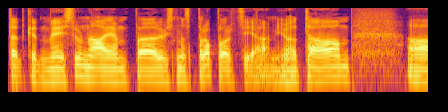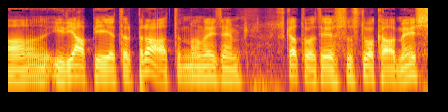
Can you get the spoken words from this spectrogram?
tad, kad mēs runājam par vismaz proporcijām, jo tām uh, ir jāpieiet ar prātu. Man reizēm skatoties uz to, kā mēs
